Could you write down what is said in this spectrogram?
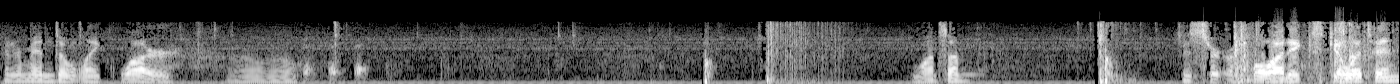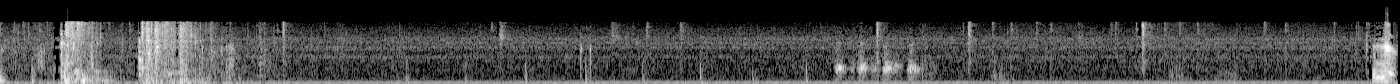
Endermen don't like water. I don't know. You want some? Mr. Aquatic Skeleton? Come here.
